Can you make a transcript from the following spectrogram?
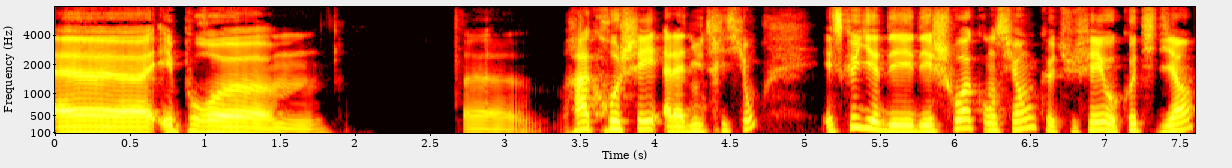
euh, et pour euh, euh, raccrocher à la nutrition, est-ce qu'il y a des, des, choix conscients que tu fais au quotidien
